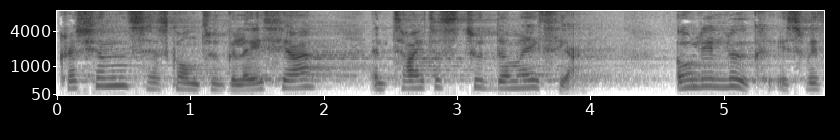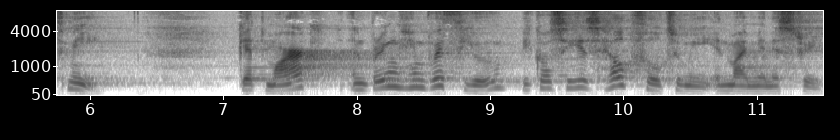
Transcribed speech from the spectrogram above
Crescens has gone to Galatia, and Titus to Dalmatia. Only Luke is with me. Get Mark and bring him with you, because he is helpful to me in my ministry.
